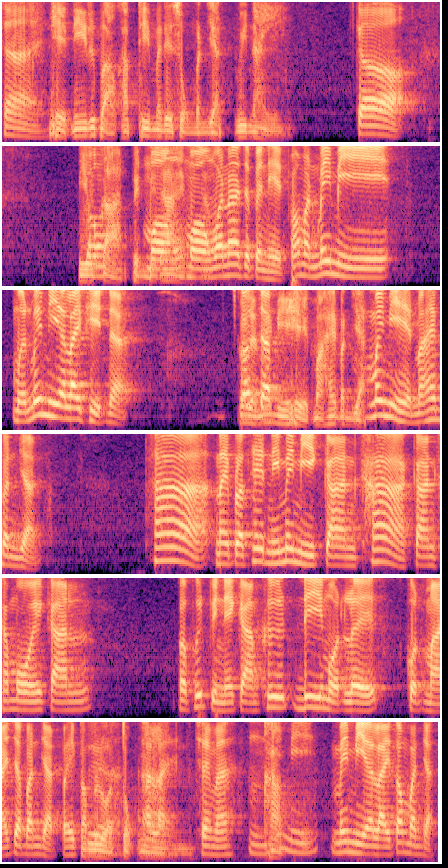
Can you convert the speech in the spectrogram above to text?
ใช่ เหตุนี้หรือเปล่าครับที่ไม่ได้ทรงบัญญัติวินัย ก็มีโอกาสเป็นไปมองได้ไหมองครับว่าน่าจะเป็นเหตุ เพราะมันไม่มีเหมือนไม่มีอะไรผิดเนี่ยก็เลยไม่มีเหตุมาให้บัญญัติ ไม่มีเหตุมาให้บัญญัติ ถ้าในประเทศนี้ไม่มีการฆ่าการขโมยการประพฤติผิดในกรรมคือดีหมดเลยกฎหมายจะบัญญัติไปเพื่อตำรวจตกงานอะไร ใช่ไหมอืมครับไม่มีไม่มีอะไรต้องบัญญัติ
